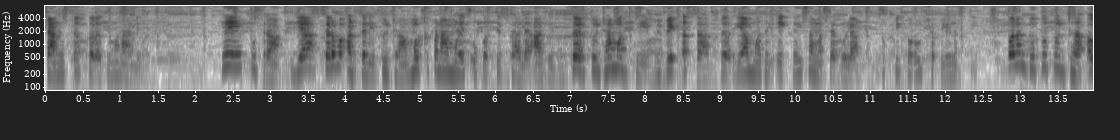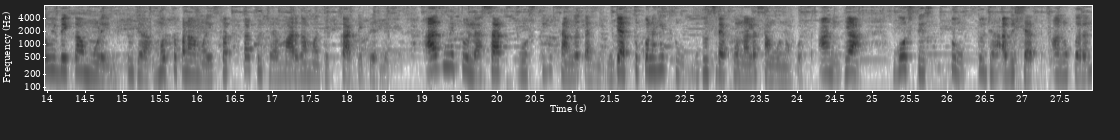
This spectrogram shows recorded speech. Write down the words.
शांत करत म्हणाले हे पुत्रा या सर्व अडचणी तुझ्या मूर्खपणामुळेच उपस्थित झाल्या आहेत. जर तुझ्यामध्ये विवेक असता तर यामधील एकही समस्या तुला दुःखी करू शकली नसती. परंतु तू तुझ्या अविवेकामुळे तुझ्या मूर्खपणामुळे स्वतः तुझ्या मार्गामध्ये काटे पेरलेस. आज मी तुला सात गोष्टी सांगत आहे ज्या चुकूनही तू दुसऱ्या कोणाला सांगू नकोस. आणि ह्या गोष्टीस तू तुझ्या आयुष्यात अनुकरण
